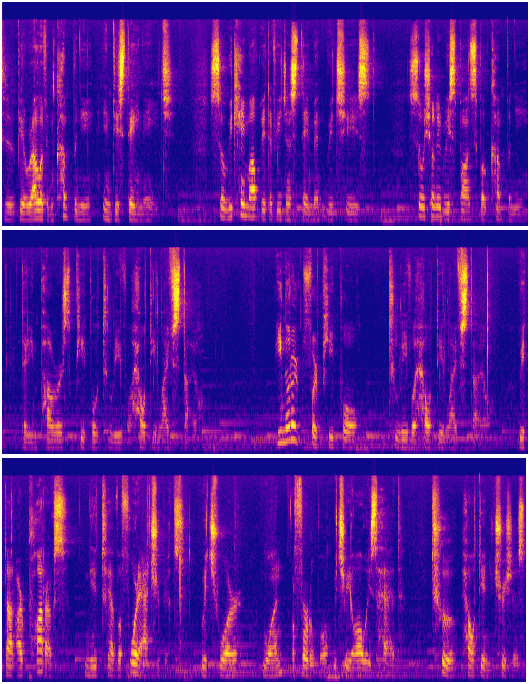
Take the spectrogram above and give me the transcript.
to be a relevant company in this day and age. So we came up with a vision statement, which is socially responsible company that empowers people to live a healthy lifestyle. In order for people to live a healthy lifestyle, we thought our products need to have four attributes, which were one, affordable, which we always had, two, healthy and nutritious,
